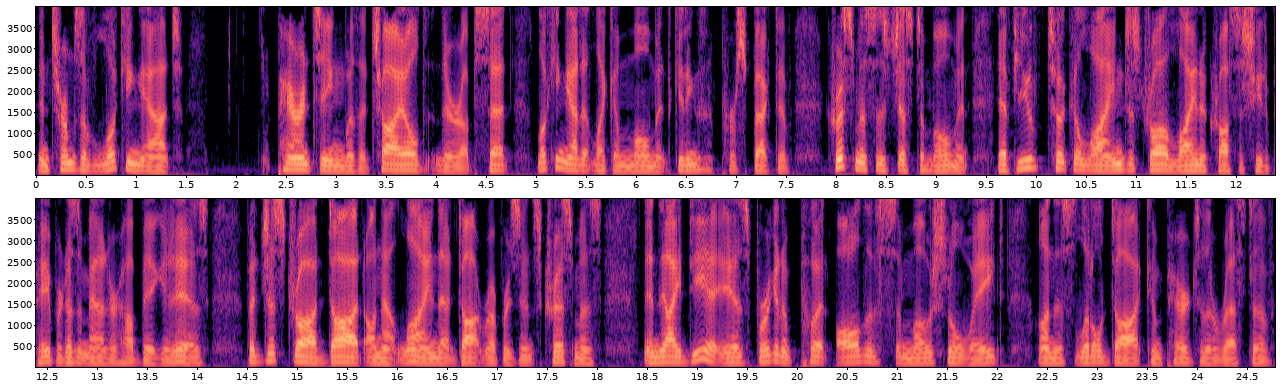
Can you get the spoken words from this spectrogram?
in terms of looking at parenting with a child, they're upset, looking at it like a moment, getting perspective. Christmas is just a moment. If you took a line, just draw a line across a sheet of paper, it doesn't matter how big it is, but just draw a dot on that line. That dot represents Christmas. And the idea is we're going to put all this emotional weight on this little dot compared to the rest of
